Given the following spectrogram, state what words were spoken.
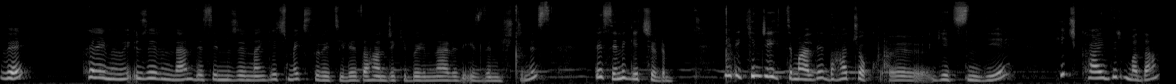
ve Kalemimi üzerinden, desenin üzerinden geçmek suretiyle daha önceki bölümlerde de izlemiştiniz. Deseni geçirdim. Bir ikinci ihtimalde daha çok e, geçsin diye hiç kaydırmadan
